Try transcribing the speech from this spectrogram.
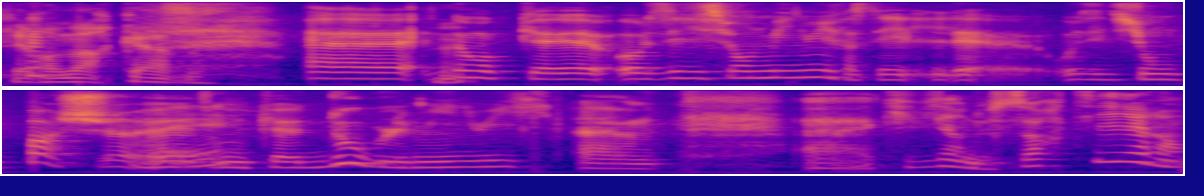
c'est remarquable. Euh, donc euh, aux éditions de minuit, enfin c'est aux éditions Poche, donc double minuit, qui vient de sortir.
